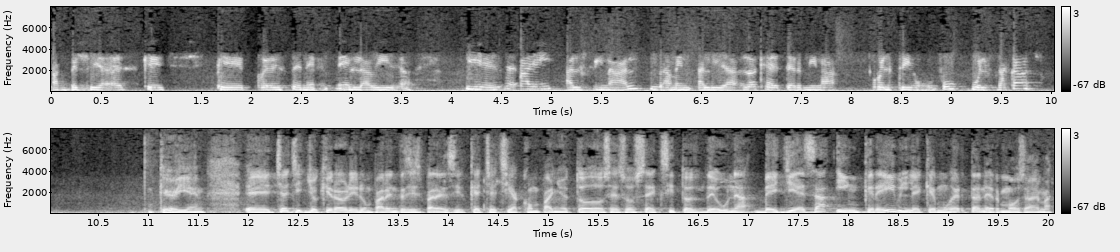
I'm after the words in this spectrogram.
adversidades que, que puedes tener en la vida. Y es ahí, al final, la mentalidad la que determina o el triunfo o el fracaso. Qué bien. Eh, Chechi, yo quiero abrir un paréntesis para decir que Chechi acompañó todos esos éxitos de una belleza increíble. Qué mujer tan hermosa, además.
